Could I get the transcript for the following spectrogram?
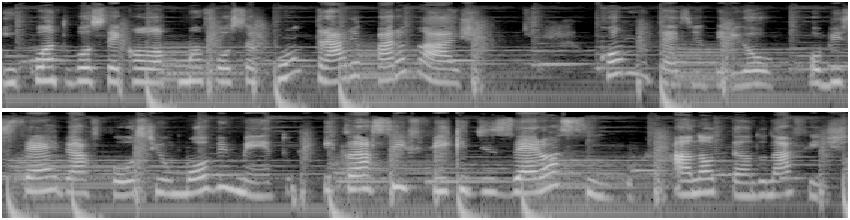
enquanto você coloca uma força contrária para baixo. Como no teste anterior, observe a força e o movimento e classifique de 0 a 5, anotando na ficha.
